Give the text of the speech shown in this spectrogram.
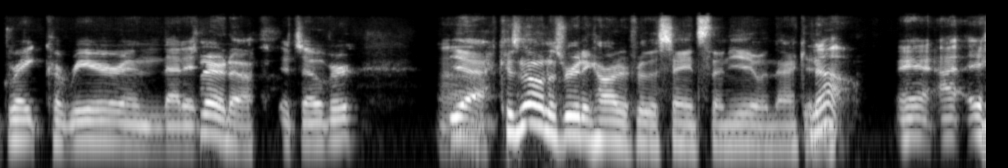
great career and that it Fair enough. it's over. Um, yeah, because no one was rooting harder for the Saints than you in that game. no, and I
